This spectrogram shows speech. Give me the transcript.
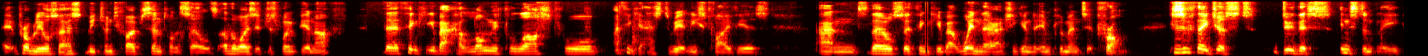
it probably also has to be 25% on cells. Otherwise, it just won't be enough. They're thinking about how long it'll last for. I think it has to be at least five years. And they're also thinking about when they're actually going to implement it from. Because if they just do this instantly,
